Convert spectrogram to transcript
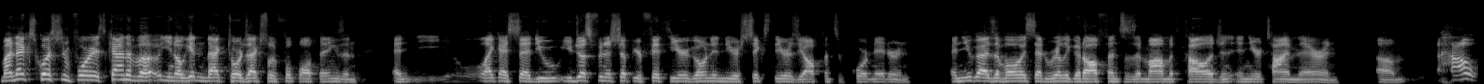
my next question for you is kind of a you know getting back towards actual football things and and like I said, you you just finished up your fifth year, going into your sixth year as the offensive coordinator, and and you guys have always had really good offenses at Monmouth College in, in your time there. And um, how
